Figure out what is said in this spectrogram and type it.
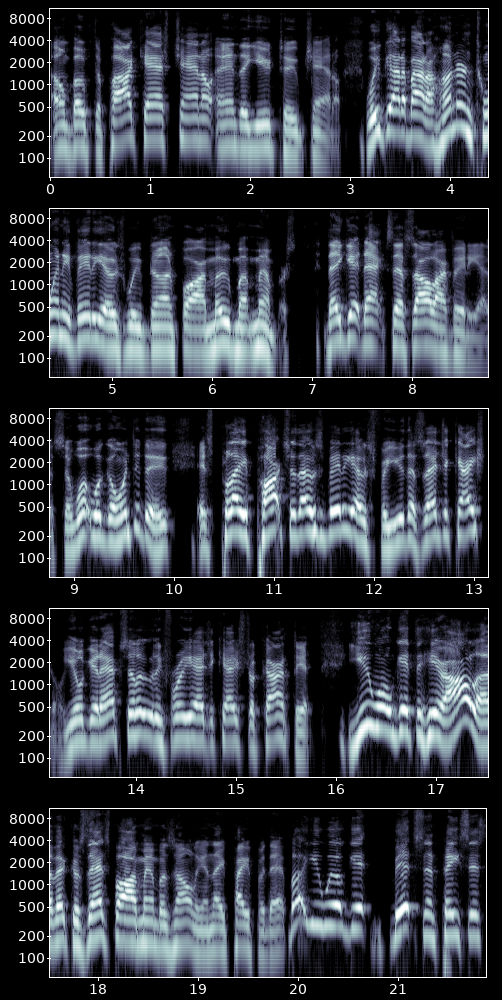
on both the podcast channel and the YouTube channel. We've got about 120 videos we've done for our movement members. They get to access all our videos. So what we're going to do is play parts of those videos for you that's educational. You'll get absolutely free educational content. You won't get to hear all of it because that's for our members only and they pay for that, but you will get bits and pieces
